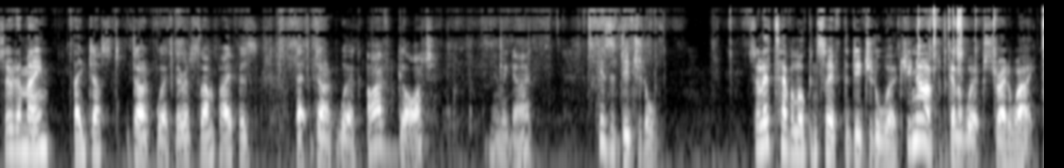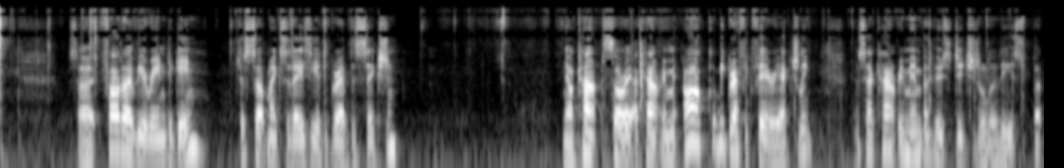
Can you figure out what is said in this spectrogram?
See what I mean? They just don't work. There are some papers that don't work. I've got, here we go. Here's a digital so let's have a look and see if the digital works. You know if it's going to work straight away. So fold over your end again, just so it makes it easier to grab the section. Now I can't, sorry, I can't remember. Oh, it could be Graphic Fairy actually. So I can't remember whose digital it is. But,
